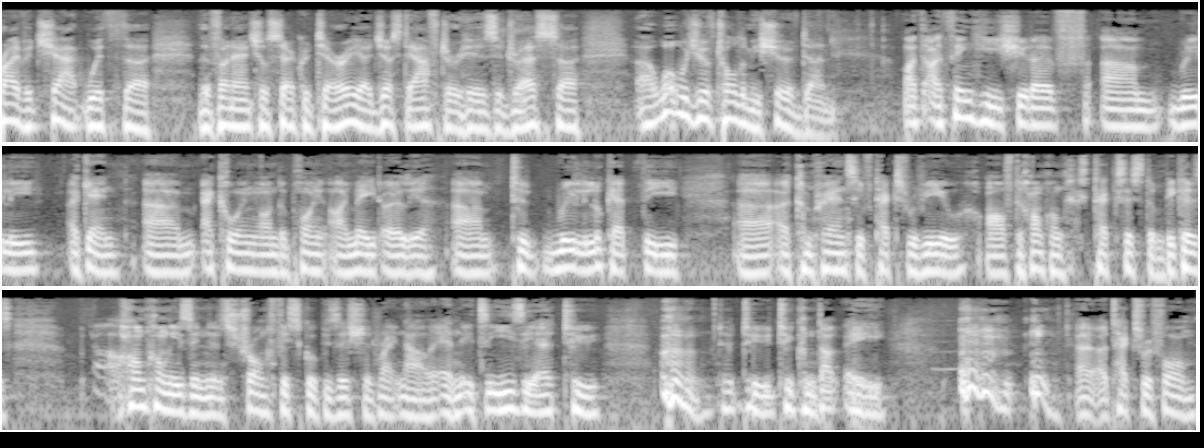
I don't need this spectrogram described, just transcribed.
private chat with uh, the financial secretary uh, just after his address, uh, uh, what would you have told him he should have done? I, th- I think he should have um, really, again, um, echoing on the point I made earlier, um, to really look at the uh, comprehensive tax review of the Hong Kong tax system because Hong Kong is in a strong fiscal position right now, and it's easier to to, to, to conduct a a tax reform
